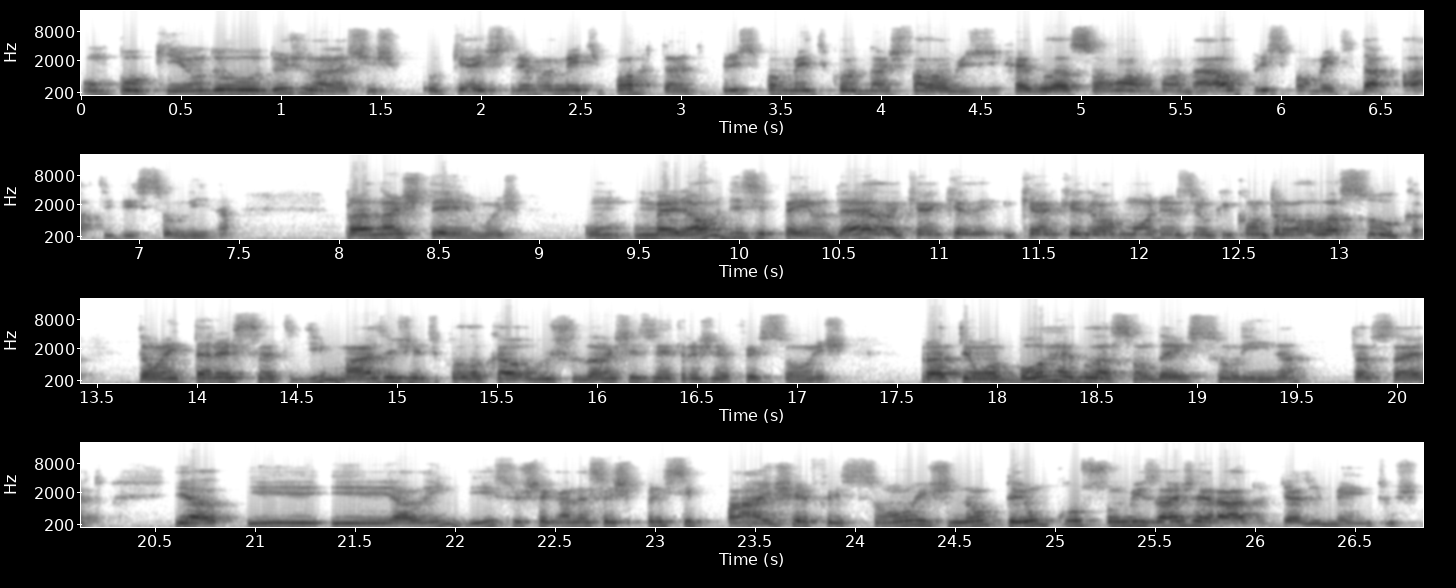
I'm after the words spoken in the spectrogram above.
um pouquinho do, dos lanches, o que é extremamente importante, principalmente quando nós falamos de regulação hormonal, principalmente da parte de insulina, para nós termos um melhor desempenho dela, que é aquele, que é aquele hormôniozinho que controla o açúcar. Então é interessante demais a gente colocar os lanches entre as refeições para ter uma boa regulação da insulina, tá certo? E, e, e, além disso, chegar nessas principais refeições, não ter um consumo exagerado de alimentos.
